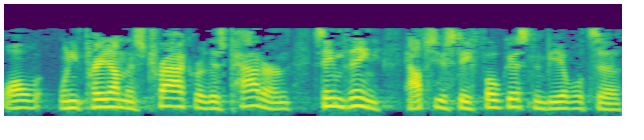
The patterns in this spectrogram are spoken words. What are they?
Well, when you pray down this track or this pattern, same thing helps you stay focused and be able to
